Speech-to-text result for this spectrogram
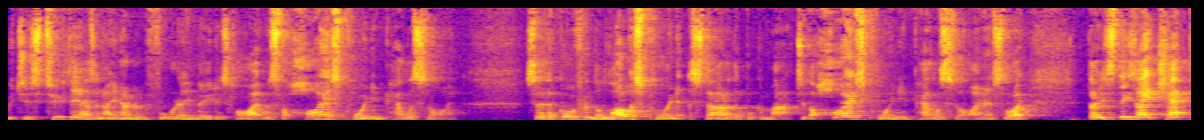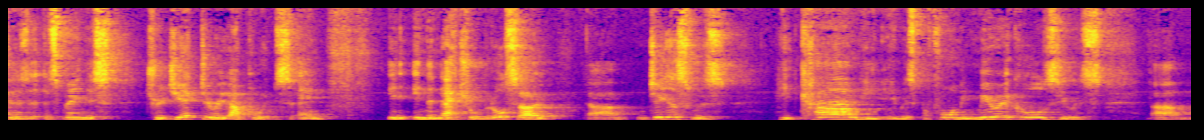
which is 2,814 metres high. It was the highest point in Palestine. So they've gone from the lowest point at the start of the book of Mark to the highest point in Palestine. It's like those these eight chapters, it's been this trajectory upwards and in, in the natural, but also um, Jesus was he calm, he, he was performing miracles, he was um,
